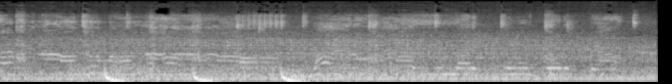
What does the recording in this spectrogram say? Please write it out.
Trapping out, come on, no, I do I have to like doing for the bounce?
